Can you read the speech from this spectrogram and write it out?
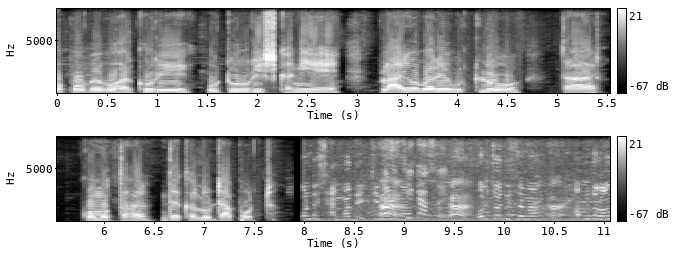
অপব্যবহার করে অটো রিক্সা নিয়ে ফ্লাইওভারে উঠল তার ক্ষমতার দেখাল ডাপট কোনটা সাংবাদিক? চিনেন না? ঠিক আছে। পরিচয় দিচ্ছে না। আপনি তো রং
